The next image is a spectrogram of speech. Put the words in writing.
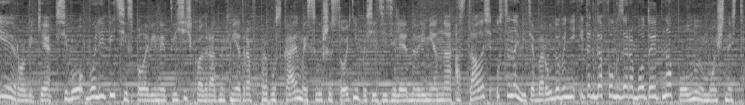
и аэробики. Всего более пяти с половиной тысяч квадратных метров, пропускаемость свыше сотни посетителей одновременно. Осталось установить оборудование, и тогда ФОК заработает на полную мощность.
